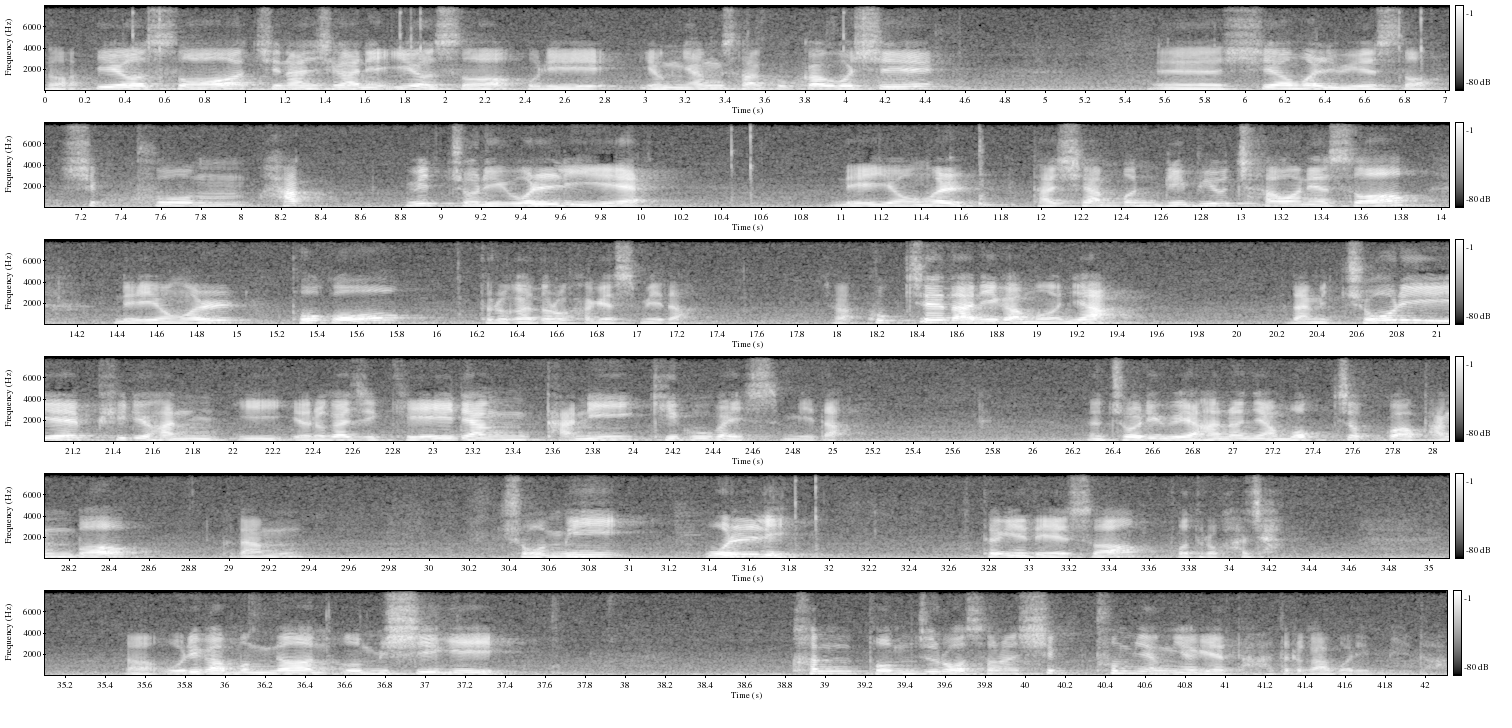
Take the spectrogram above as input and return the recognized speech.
자, 이어서 지난 시간에 이어서 우리 영양사 국가고시 에, 시험을 위해서 식품학 및 조리 원리의 내용을 다시 한번 리뷰 차원에서 내용을 보고 들어가도록 하겠습니다. 자, 국제 단위가 뭐냐? 그 다음에 조리에 필요한 이 여러 가지 계량 단위 기구가 있습니다. 조리 왜 하느냐? 목적과 방법, 그 다음 조미 원리 등에 대해서 보도록 하자. 어, 우리가 먹는 음식이 큰 범주로서는 식품 영역에 다 들어가 버립니다.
